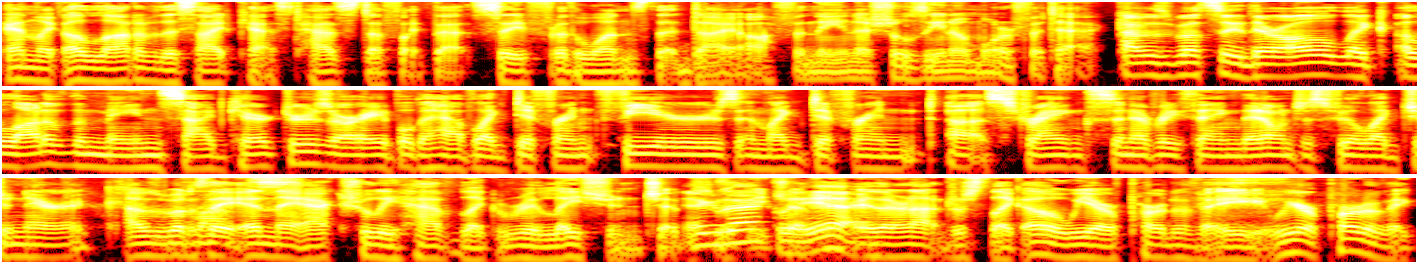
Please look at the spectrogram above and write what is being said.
And like a lot of the side cast has stuff like that save for the ones that die off in the initial xenomorph attack. I was about to say they're all like a lot of the main side characters are able to have like different fears and like different uh, strengths and everything. They don't just feel like generic i was about to say and they actually have like relationships exactly yeah. they're not just like oh we are part of a we are part of a,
